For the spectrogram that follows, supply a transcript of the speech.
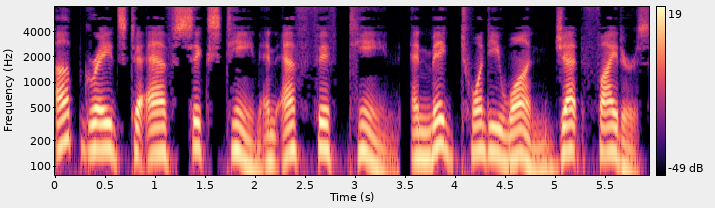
Upgrades to F-16 and F-15, and MiG-21 jet fighters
